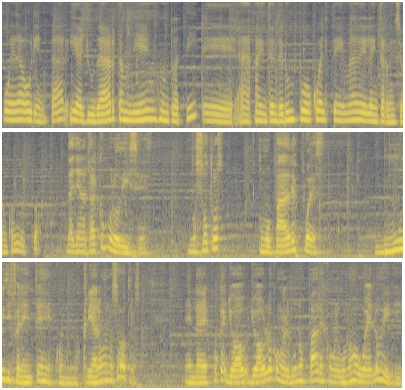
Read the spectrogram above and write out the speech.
pueda orientar y ayudar también junto a ti eh, a, a, entender un poco el tema de la intervención conductual. Dayana, tal como lo dices, nosotros como padres pues muy diferentes cuando nos criaron a nosotros. En la época, yo, yo hablo con algunos padres, con algunos abuelos y,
